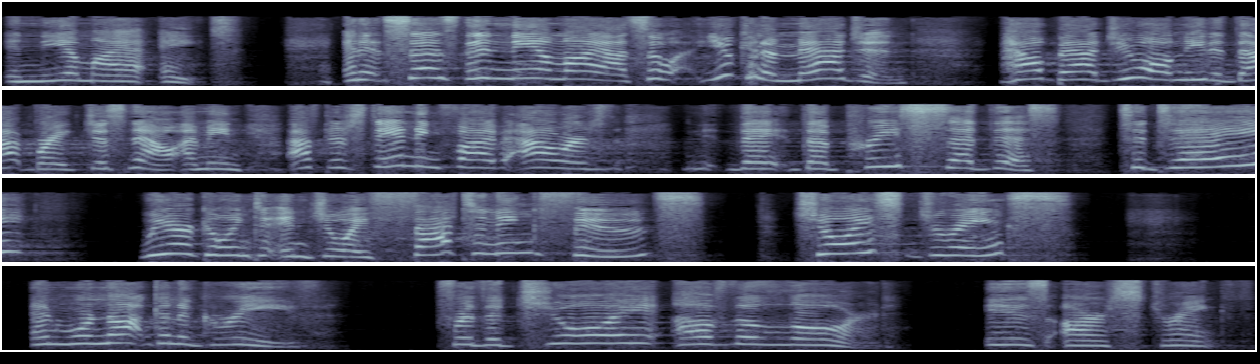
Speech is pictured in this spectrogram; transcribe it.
in Nehemiah 8. And it says then Nehemiah, so you can imagine how bad you all needed that break just now. I mean, after standing five hours, they, the priest said this, today we are going to enjoy fattening foods, choice drinks, and we're not going to grieve. For the joy of the Lord is our strength.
